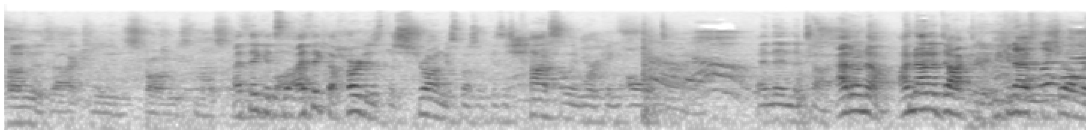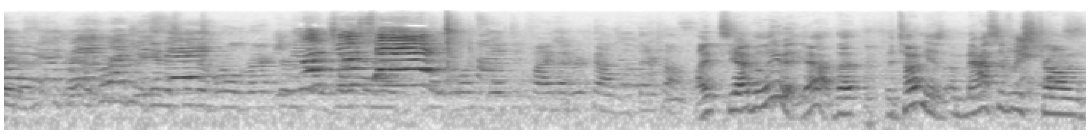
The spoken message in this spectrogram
tongue is actually the strongest muscle. I think in it's. the The, I think the heart is the strongest muscle because it's constantly working all the time. And then the tongue. I don't know. I'm not a doctor. We can ask Michelle later. According to the Guinness Book of World Records, a person has, has once lifted 500 pounds with their tongue. I see. I believe it. Yeah. The the tongue is a massively strong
